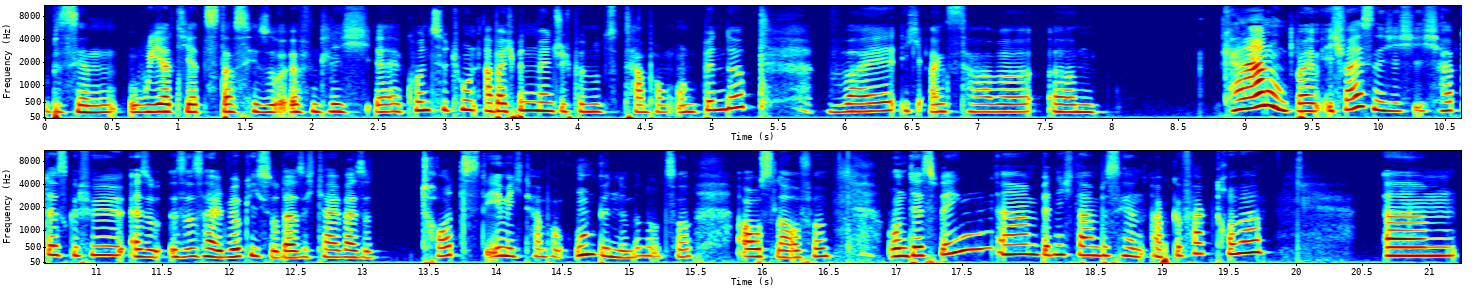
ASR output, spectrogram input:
bisschen weird jetzt das hier so öffentlich äh, kundzutun, aber ich bin ein Mensch, ich benutze Tampon und Binde, weil ich Angst habe, ähm, keine Ahnung, beim, ich weiß nicht, ich, ich habe das Gefühl, also es ist halt wirklich so, dass ich teilweise trotzdem ich Tampon und Binde benutze, auslaufe. Und deswegen ähm, bin ich da ein bisschen abgefuckt drüber. Ähm,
